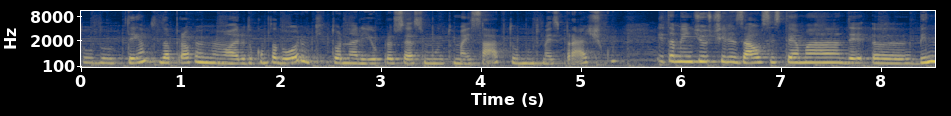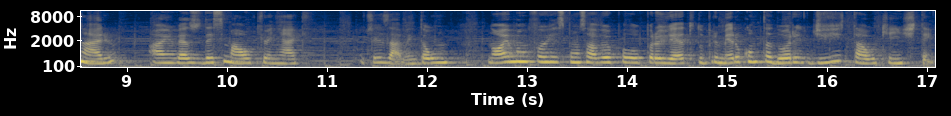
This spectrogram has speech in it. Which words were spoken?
tudo dentro da própria memória do computador, o que tornaria o processo muito mais rápido, muito mais prático, e também de utilizar o sistema de, uh, binário ao invés do decimal que o ENIAC utilizava. Então, Neumann foi responsável pelo projeto do primeiro computador digital que a gente tem.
